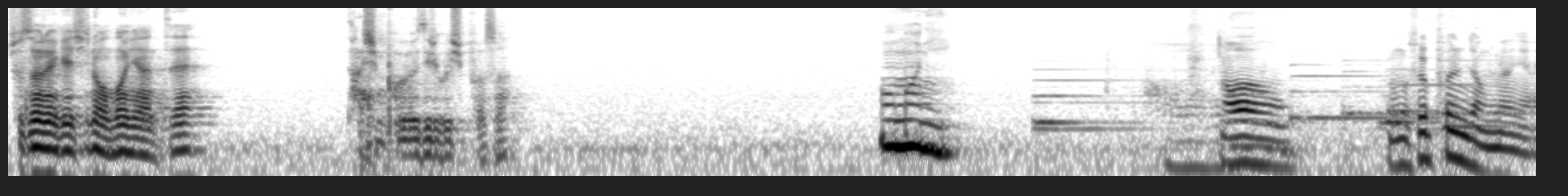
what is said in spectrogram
조선에 계신 어머니한테 당신 보여드리고 싶어서 어머니 어 너무 슬픈 장면이야.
